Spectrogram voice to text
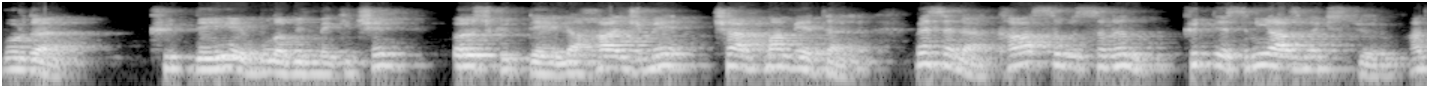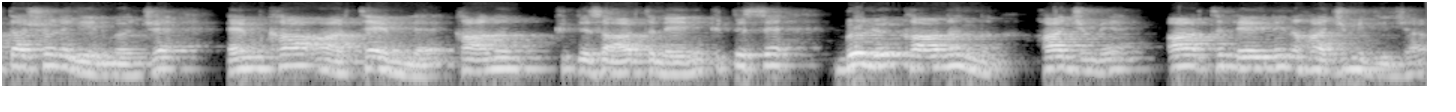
Burada kütleyi bulabilmek için öz kütle ile hacmi çarpmam yeterli. Mesela K sıvısının kütlesini yazmak istiyorum. Hatta şöyle diyelim önce MK artı M'le K'nın kütlesi artı L'nin kütlesi bölü K'nın hacmi artı L'nin hacmi diyeceğim.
